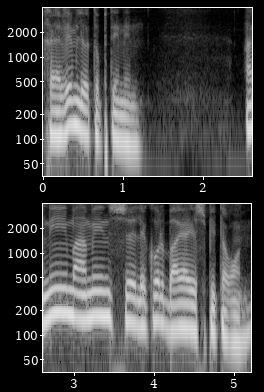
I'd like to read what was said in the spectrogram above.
חייבים להיות אופטימיים. אני מאמין שלכל בעיה יש פתרון.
